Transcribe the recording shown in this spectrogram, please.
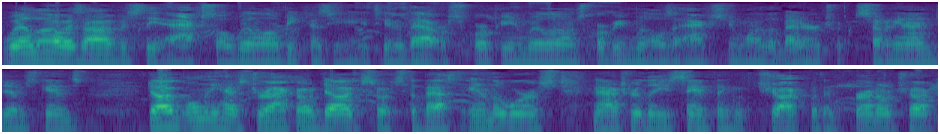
Willow is obviously Axel Willow because he, it's either that or Scorpion Willow, and Scorpion Willow is actually one of the better 79 gem skins. Doug only has Draco Doug, so it's the best and the worst. Naturally, same thing with Chuck, with Inferno Chuck.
